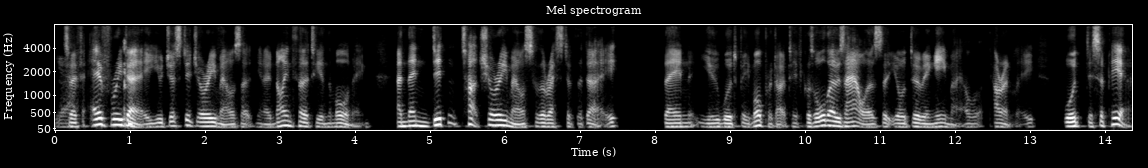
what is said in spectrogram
Yeah. So if every day you just did your emails at you know 9:30 in the morning and then didn't touch your emails for the rest of the day, then you would be more productive because all those hours that you're doing email currently would disappear.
